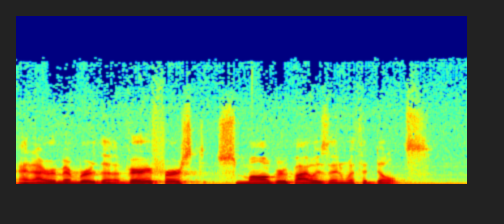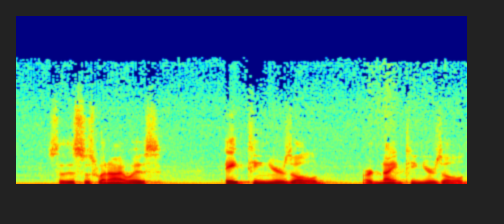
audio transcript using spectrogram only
And I remember the very first small group I was in with adults. So this was when I was 18 years old or 19 years old.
